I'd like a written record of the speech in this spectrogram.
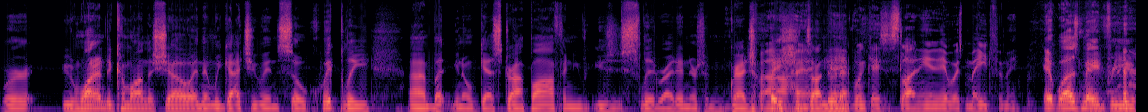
were you wanted to come on the show, and then we got you in so quickly. Uh, but you know, guests drop off, and you, you just slid right in there. So congratulations on doing hey, that. One case of sliding in, it was made for me. It was made for you.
